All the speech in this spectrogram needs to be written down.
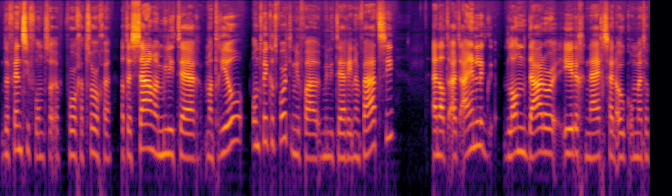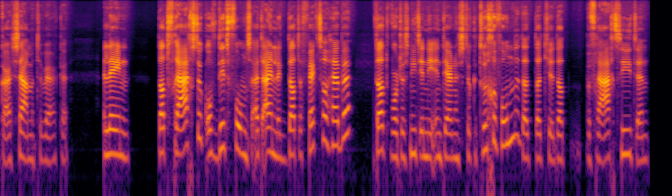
Defensiefonds ervoor gaat zorgen dat er samen militair materieel ontwikkeld wordt, in ieder geval militaire innovatie. En dat uiteindelijk landen daardoor eerder geneigd zijn ook om met elkaar samen te werken. Alleen dat vraagstuk of dit fonds uiteindelijk dat effect zal hebben, dat wordt dus niet in die interne stukken teruggevonden. Dat, dat je dat bevraagd ziet en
